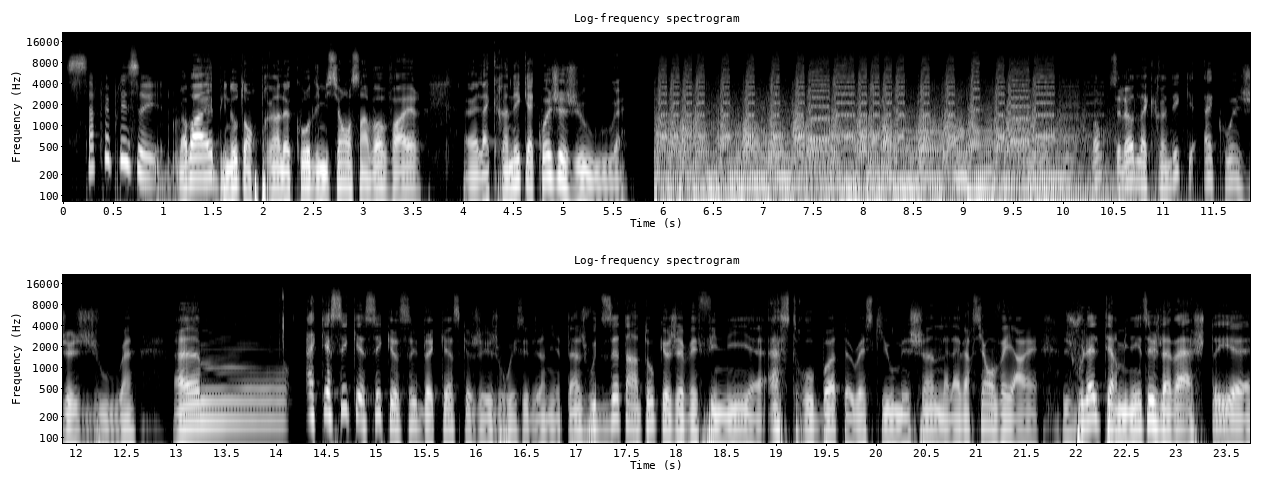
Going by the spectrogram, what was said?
Ça fait plaisir. Bye bye. Puis nous, on reprend le cours d'émission. On s'en va vers euh, la chronique À quoi je joue. Bon, c'est l'heure de la chronique À quoi je joue. Hein? Euh, à qu'est-ce que c'est que c'est de qu'est-ce que j'ai joué ces derniers temps? Je vous disais tantôt que j'avais fini euh, Astrobot Rescue Mission, la version VR. Je voulais le terminer. Tu sais, je l'avais acheté, euh,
